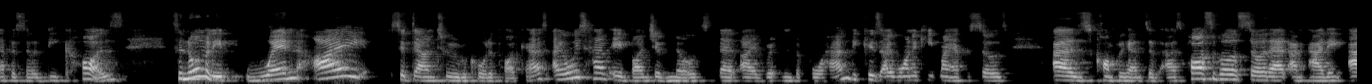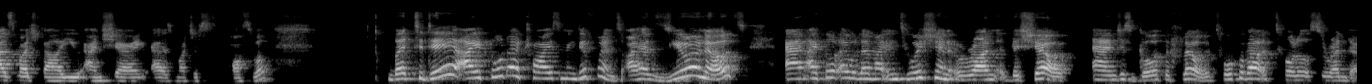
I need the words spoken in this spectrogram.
episode because so normally when I sit down to record a podcast, I always have a bunch of notes that I've written beforehand because I want to keep my episodes as comprehensive as possible so that I'm adding as much value and sharing as much as possible. But today I thought I'd try something different. I have zero notes and I thought I would let my intuition run the show and just go with the flow. Talk about total surrender.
